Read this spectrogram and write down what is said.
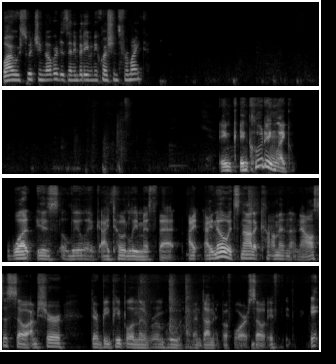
While we're switching over, does anybody have any questions for Mike? in, including like what is allelic. I totally missed that. I, I know it's not a common analysis, so I'm sure there'd be people in the room who haven't done it before. So if it,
